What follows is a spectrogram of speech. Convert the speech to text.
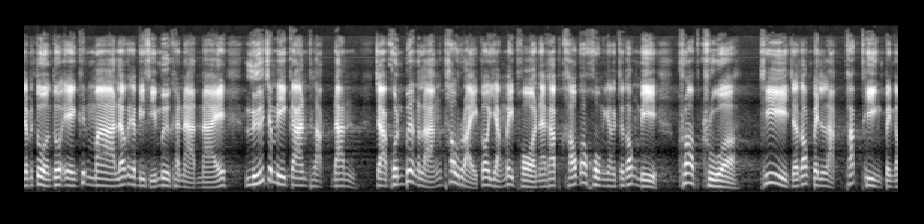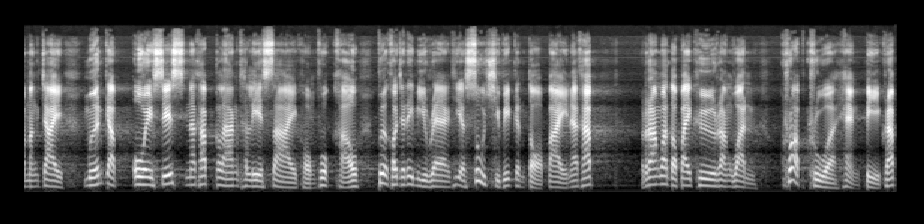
จะเป็นตัวของตัวเองขึ้นมาแล้วก็จะมีฝีมือขนาดไหน หรือจะมีการผลักดันจากคนเบื้องหลังเท่าไหร่ก็ยังไม่พอนะครับเขาก็คงยังจะต้องมีครอบครัว ที่จะต้องเป็นหลักพักพิงเป็นกำลังใจ เหมือนกับโอเอซิสนะครับกลางทะเลทรายของพวกเขา เพื่อเขาจะได้มีแรงที่จะสู้ชีวิตกันต่อไปนะครับ รางวัลต่อไปคือรางวัลครอบครัวแห่งปีครับ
